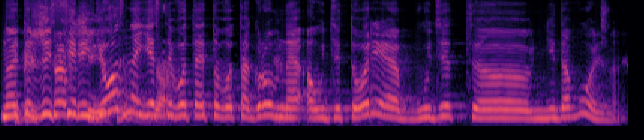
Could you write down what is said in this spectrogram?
Но это же серьезно, если да. вот эта вот огромная аудитория будет э, недовольна.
